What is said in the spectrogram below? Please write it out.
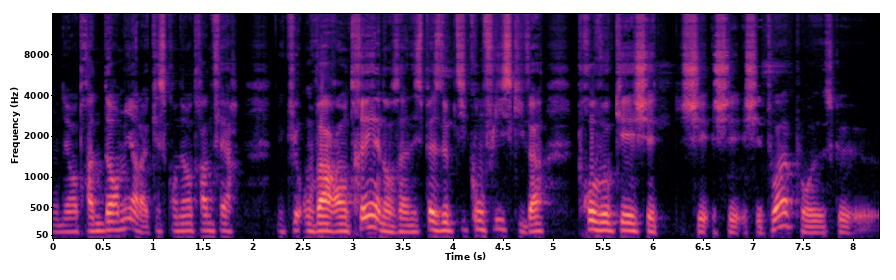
on est en train de dormir là, qu'est-ce qu'on est en train de faire? Donc on va rentrer dans un espèce de petit conflit, ce qui va provoquer chez chez, chez, chez toi pour ce que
